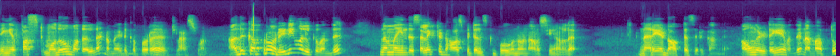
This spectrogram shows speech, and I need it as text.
நீங்கள் ஃபர்ஸ்ட் முத முதல்ல நம்ம எடுக்க போகிற கிளாஸ் ஒன் அதுக்கப்புறம் ரினிவலுக்கு வந்து நம்ம இந்த செலக்டட் ஹாஸ்பிட்டல்ஸ்க்கு போகணும்னு அவசியம் இல்லை. நிறைய டாக்டர்ஸ் இருக்காங்க. அவங்கள்ட்டயே வந்து நம்ம up to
